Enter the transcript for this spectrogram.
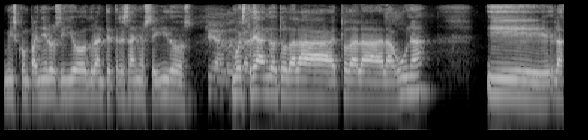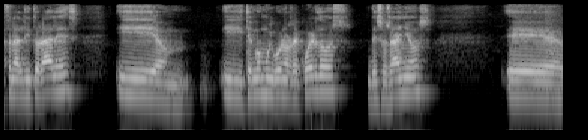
mis compañeros y yo, durante tres años seguidos muestreando toda la, toda la laguna y las zonas litorales. Um, y, tengo muy buenos recuerdos de esos años, eh,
